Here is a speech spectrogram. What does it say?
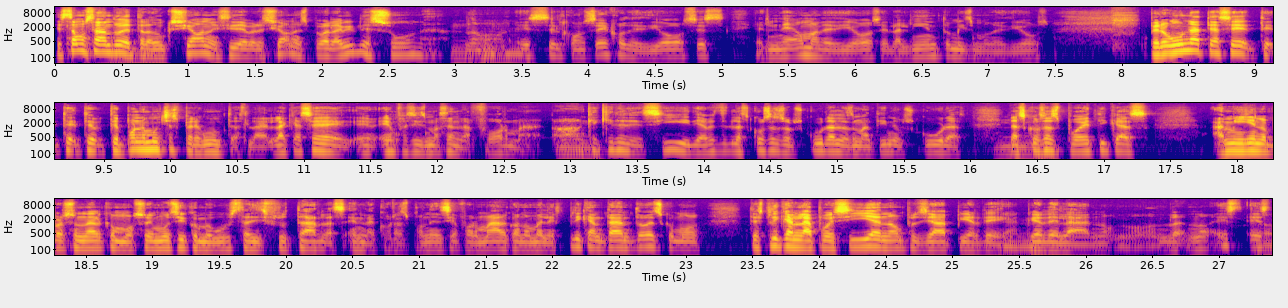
estamos hablando de traducciones y de versiones, pero la Biblia es una, ¿no? Es el consejo de Dios, es el neuma de Dios, el aliento mismo de Dios. Pero una te hace, te, te, te pone muchas preguntas, la, la, que hace eh, énfasis más en la forma. Ah, ¿Qué quiere decir? Y a veces las cosas oscuras las mantiene oscuras, las cosas poéticas a mí en lo personal, como soy músico, me gusta disfrutarlas en la correspondencia formal. Cuando me la explican tanto, es como te explican la poesía, ¿no? Pues ya pierde, pierde la, no, no, es,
